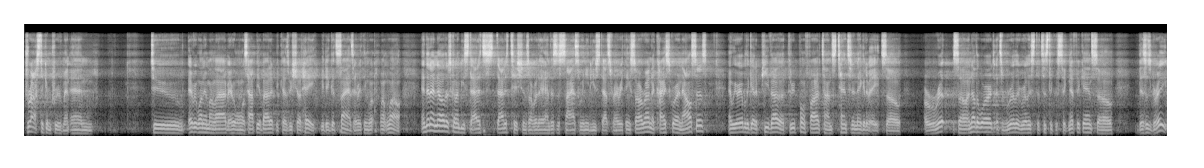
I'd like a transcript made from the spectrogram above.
drastic improvement. And to everyone in my lab, everyone was happy about it because we showed, hey, we did good science, everything went, well. And then I know there's gonna be statisticians over there and this is science, so we need to use stats for everything. So I ran a chi-square analysis and we were able to get a p-value of 3.5 times 10 to the negative 8. So, so in other words, it's really, really statistically significant. So this is great.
